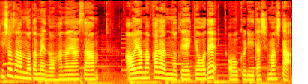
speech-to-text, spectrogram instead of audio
秘書さんのためのお花屋さん、青山花壇の提供でお送りいたしました。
